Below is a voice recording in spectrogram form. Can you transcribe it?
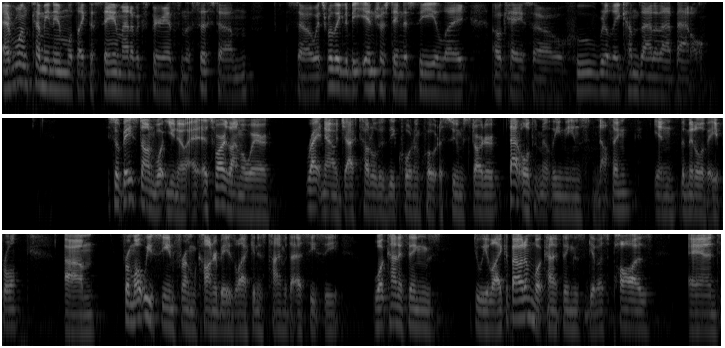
everyone's coming in with like the same amount of experience in the system. So it's really going to be interesting to see, like, okay, so who really comes out of that battle? So, based on what you know, as far as I'm aware, right now Jack Tuttle is the quote unquote assumed starter. That ultimately means nothing in the middle of April. Um, from what we've seen from Connor Bazelak in his time at the SEC, what kind of things do we like about him? What kind of things give us pause? And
